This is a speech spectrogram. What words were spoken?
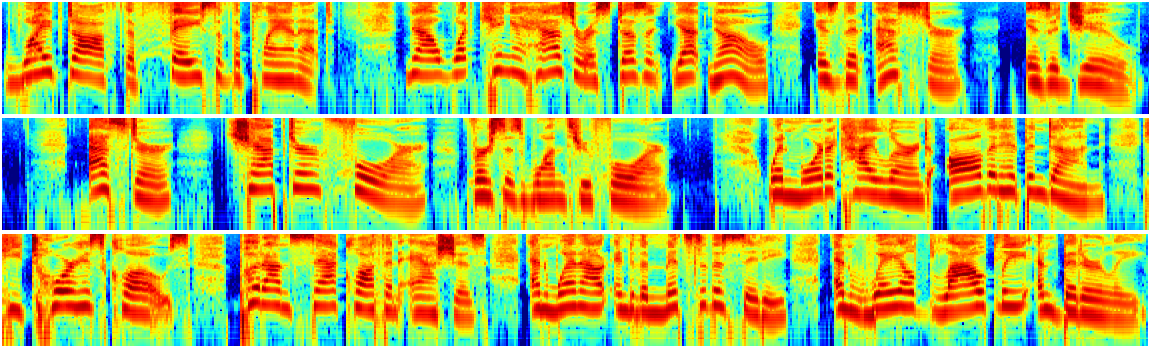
wiped off the face of the planet. Now, what King Ahasuerus doesn't yet know is that Esther is a Jew. Esther chapter 4, verses 1 through 4. When Mordecai learned all that had been done, he tore his clothes, put on sackcloth and ashes, and went out into the midst of the city and wailed loudly and bitterly.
